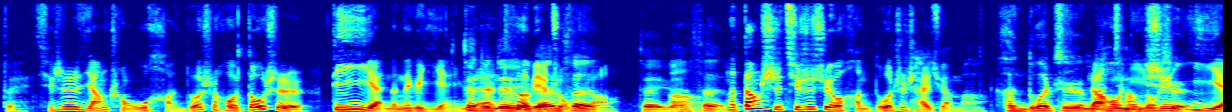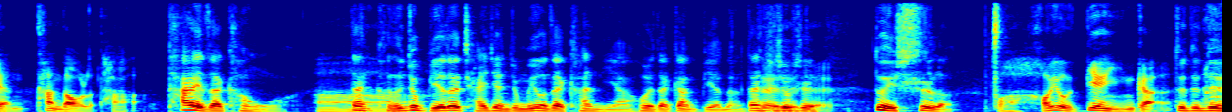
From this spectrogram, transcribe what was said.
对，其实养宠物很多时候都是第一眼的那个眼缘对对对，特别重要。，对缘啊分，那当时其实是有很多只柴犬吗？很多只，然后你是。一眼看到了它。它也在看我，啊，但可能就别的柴犬就没有在看你啊，或者在干别的，但是就是对对对对视了。哇，好有电影感。对对对，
